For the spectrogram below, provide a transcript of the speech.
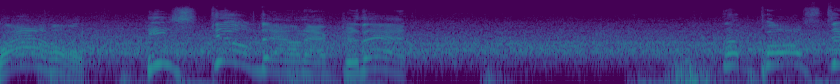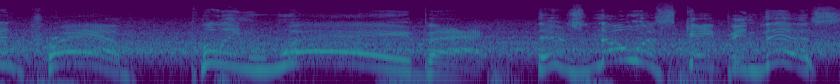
Wow, he's still down after that. The Boston Crab pulling way back. There's no escaping this.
